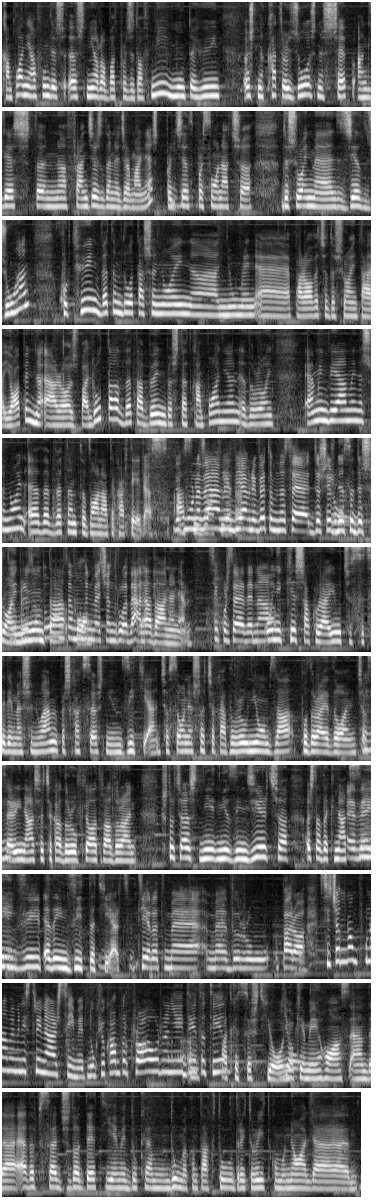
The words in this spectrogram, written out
Kampanja e fundit është një robot për çdo fëmijë, mund të hyjnë, është në katër gjuhë, është në shqip, anglisht, në frëngjisht dhe në gjermanisht, për mhm. gjithë personat që dëshirojnë me zgjedh gjuhën. Kur të hyjnë, vetëm duhet ta shënojnë uh, numrin e parave që dëshirojnë ta japin, në euro është valuta dhe ta bëjnë mbështes kampanjën, e dhurojnë Emrin mbiemrin e shënojnë edhe vetëm të dhënat e kartelës. Domethënë edhe emrin mbiemrin vetëm nëse dëshirojnë. Nëse dëshirojnë, mund ta po. Të prezantuar ose mundin me qëndru edhe anonim. Edhe anonim. Sikurse edhe në. Unë i kisha inkuraju që secili me shënu emrin për shkak se është një nxitje. Nëse unë e shoh që ka dhuru Njomza, po dhuroj edhe unë. Nëse Rina e shoh që ka dhuru Flutra, dhurojnë. Kështu që është një, një zinxhir që është edhe kënaqësi, edhe i nxit, edhe i nxit të tjerët. Të tjerët me me dhuru para. Po. Si qëndron puna me Ministrinë e Arsimit? Nuk ju kanë përkrahur në një ide të tillë? Fatkeqësisht jo, jo, nuk kemi has ende, edhe pse çdo ditë jemi duke mundu me kontaktu drejtoritë komunale,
